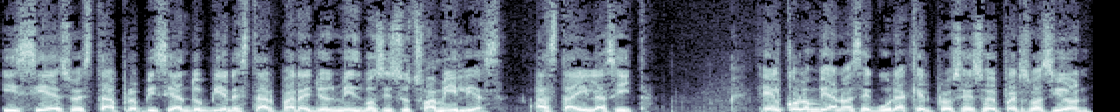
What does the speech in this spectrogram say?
y si eso está propiciando un bienestar para ellos mismos y sus familias. Hasta ahí la cita. El colombiano asegura que el proceso de persuasión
